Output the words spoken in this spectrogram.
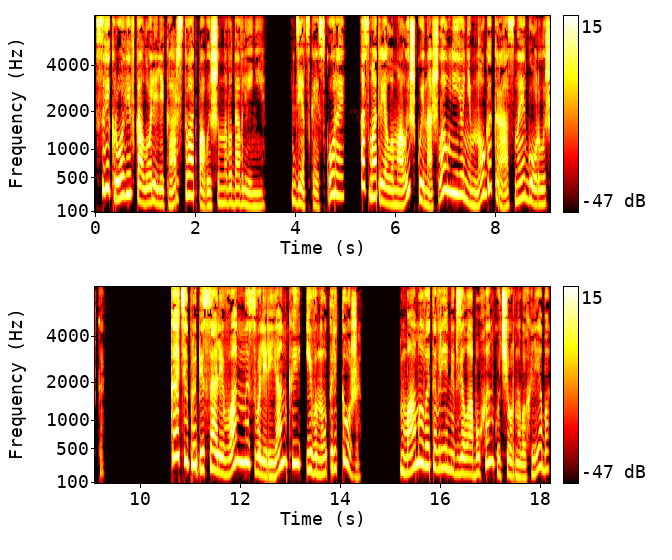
Свекрови вкололи лекарства от повышенного давления. Детская скорая осмотрела малышку и нашла у нее немного красное горлышко. Кате прописали ванны с валерьянкой и внутрь тоже. Мама в это время взяла буханку черного хлеба,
